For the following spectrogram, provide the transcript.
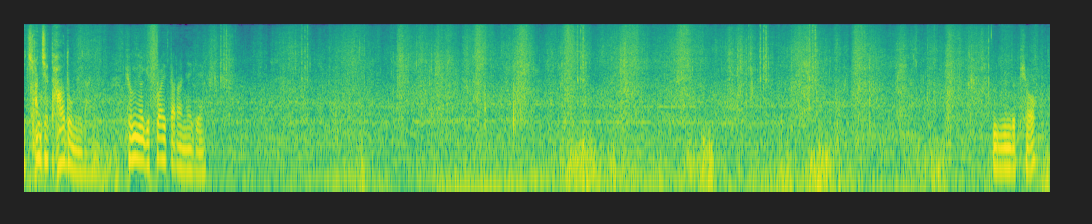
여기 전체 다 돕니다. 병력이 들어와 있다는 얘기예요. 민도표.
